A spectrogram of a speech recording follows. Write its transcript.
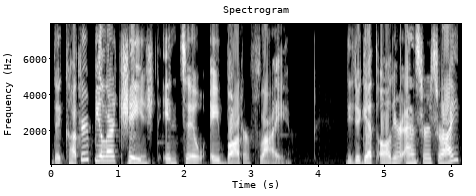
The caterpillar changed into a butterfly. Did you get all your answers right?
